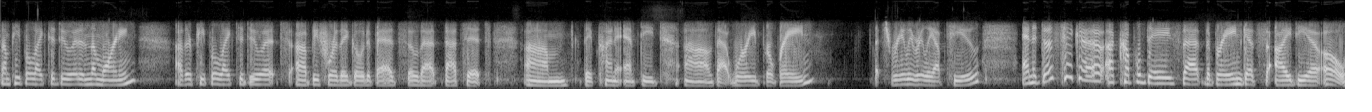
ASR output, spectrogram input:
some people like to do it in the morning. Other people like to do it uh, before they go to bed, so that that's it. Um, they've kind of emptied uh, that worry brain. It's really, really up to you. And it does take a, a couple days that the brain gets the idea, oh,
